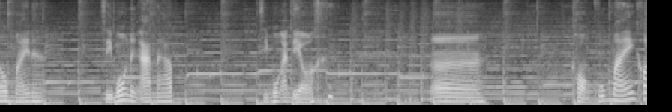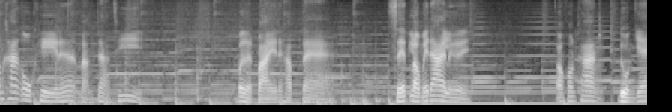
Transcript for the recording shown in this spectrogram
ส้มไหมนะฮะสีม่วงหนึ่งอันนะครับ สีม่วงอันเดียวเออของคุ้มไหมค่อนข้างโอเคนะฮะหลังจากที่เปิดไปนะครับ แต่เซตเราไม่ได้เลยก็ค่อนข้างดวงแย่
